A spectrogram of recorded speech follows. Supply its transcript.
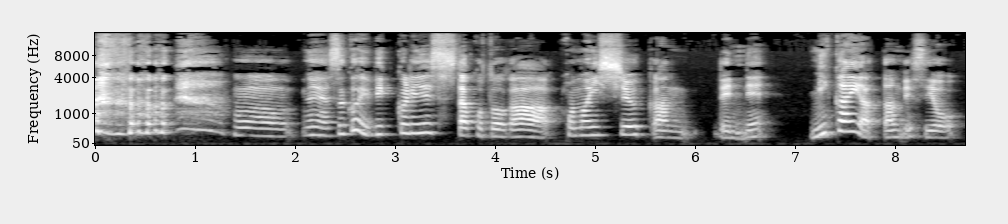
もうね、すごいびっくりしたことが、この一週間でね、2回あったんですよ。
